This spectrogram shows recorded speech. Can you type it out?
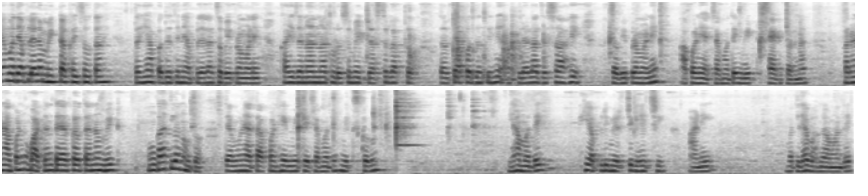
यामध्ये आपल्याला मीठ टाकायचं होतं तर ह्या पद्धतीने आपल्याला चवीप्रमाणे काही जणांना थोडंसं मीठ जास्त लागतं. तर त्या पद्धतीने आपल्याला जसं आहे चवीप्रमाणे आपण याच्यामध्ये मीठ ॲड करणार. कारण आपण वाटण तयार करताना मीठ घातलं नव्हतं. त्यामुळे आता आपण हे मीठ याच्यामध्ये मिक्स करून ह्यामध्ये ही आपली मिरची घ्यायची आणि मधल्या भागामध्ये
